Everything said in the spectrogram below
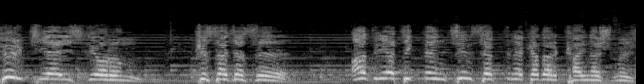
Türkiye istiyorum. Kısacası Adriyatik'ten Çin Seddi'ne kadar kaynaşmış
